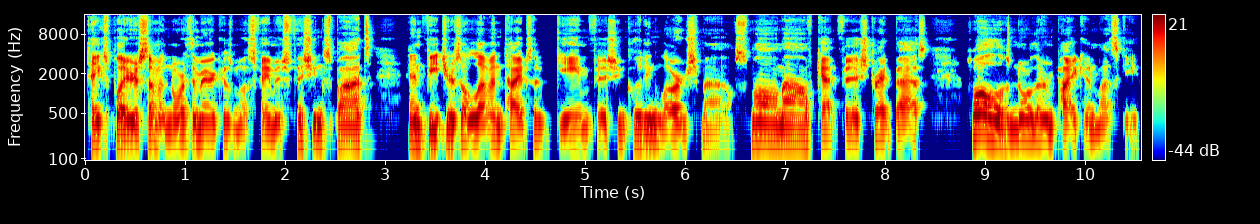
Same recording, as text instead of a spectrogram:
takes players some of North America's most famous fishing spots and features 11 types of game fish, including largemouth, smallmouth, catfish, striped bass, as well as northern pike and muskie.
